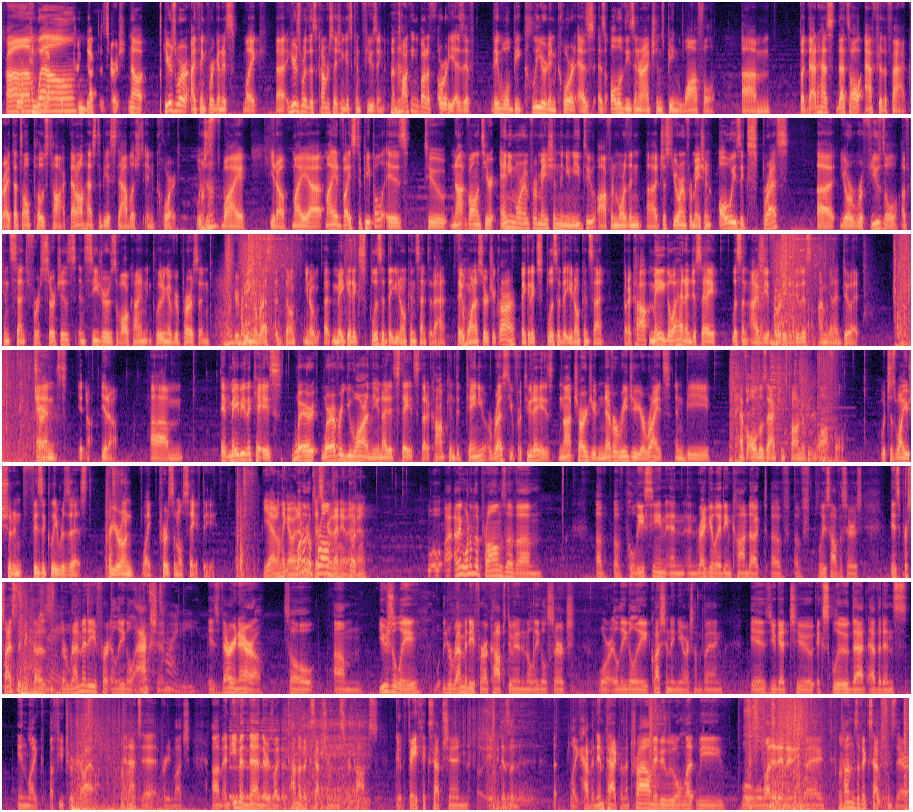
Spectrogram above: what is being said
Or Um, conduct, well, conduct a search. Now, here's where I think we're gonna like. Uh, here's where this conversation gets confusing. I'm Mhm. talking about authority as if they will be cleared in court as as all of these interactions being lawful. Um, but that has that's all after the fact, right? That's all post hoc. That all has to be established in court, which is why you know my uh, my advice to people is to not volunteer any more information than you need to, often more than uh, just your information. Always express uh, your refusal of consent for searches and seizures of all kind, including of your person. If you're being arrested, don't you know? Uh, make it explicit that you don't consent to that. If they want to search your car, make it explicit that you don't consent. But a cop may go ahead and just say, "Listen, I have the authority to do this. I'm going to do it." And you know, you know, um, it may be the case where wherever you are in the United States that a cop can detain you, arrest you for two days, not charge you, never read you your rights, and be have all those actions found to be lawful, which is why you shouldn't physically resist for your own like personal safety. yeah, I don't think I would One of ever the disagree with any of that. go Well, I I think one of the problems of um, of, of policing and, and regulating conduct of, of police officers is precisely because the remedy for illegal action is very narrow. So um, usually, your remedy for a cop's doing an illegal search or illegally questioning you or something is you get to exclude that evidence in like a future trial, and that's it pretty much. Um, and even then, there's like a ton of exceptions for cops. Good faith exception. If it doesn't like have an impact on the trial, maybe we won't let we will we'll let it in anyway. Tons of exceptions there,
